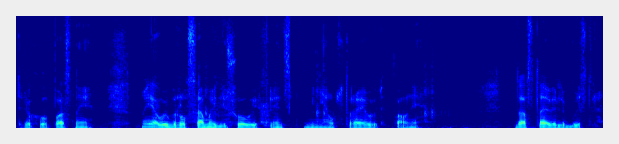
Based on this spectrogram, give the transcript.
трехлопастные. Но я выбрал самые дешевые, в принципе, меня устраивают вполне. Доставили быстро.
